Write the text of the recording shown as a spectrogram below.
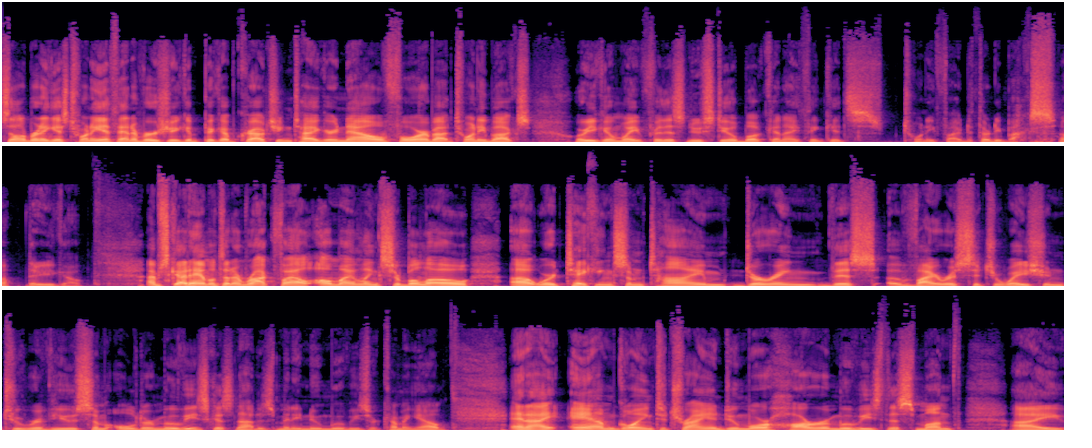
Celebrating its 20th anniversary. You can pick up Crouching Tiger now for about 20 bucks, or you can wait for this new Steelbook, and I think it's 25 to 30 bucks. So there you go. I'm Scott Hamilton. I'm Rockfile. All my links are below. Uh, we're taking some time during this virus situation to review some older movies because not as many new movies are coming out. And I am going to try and do more horror movies this month. I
